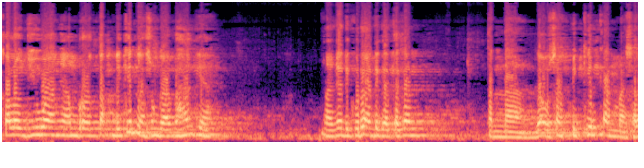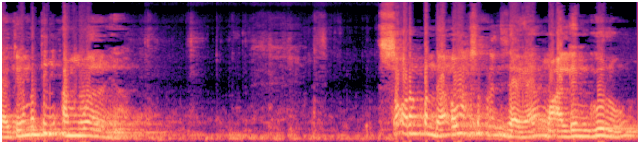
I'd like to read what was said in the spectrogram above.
kalau jiwanya berontak dikit langsung gak bahagia makanya di Quran dikatakan tenang gak usah pikirkan masalah itu yang penting amwalnya seorang pendakwah seperti saya, mualim guru,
